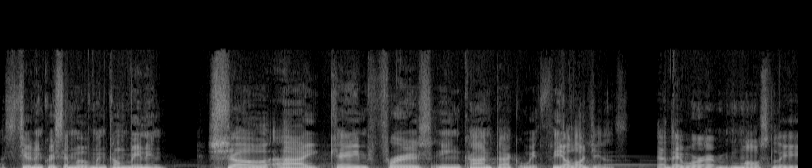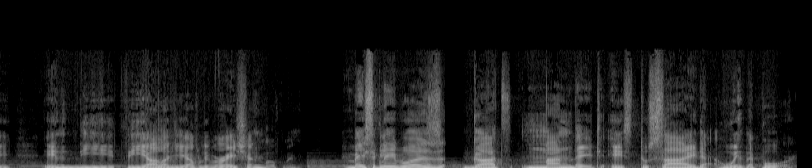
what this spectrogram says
a Student Christian Movement convening. So I came first in contact with theologians, that they were mostly in the theology of liberation movement. Basically, it was God's mandate is to side with the poor.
